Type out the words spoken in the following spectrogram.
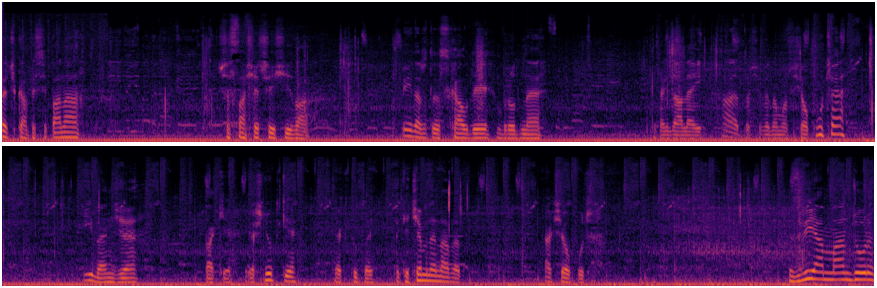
Kupeczka wysypana 16.32 Widać, że to jest hałdy brudne i tak dalej, ale to się wiadomo, że się opłucze i będzie takie jaśniutkie, jak tutaj, takie ciemne nawet, jak się opłucze. Zwijam mandżur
